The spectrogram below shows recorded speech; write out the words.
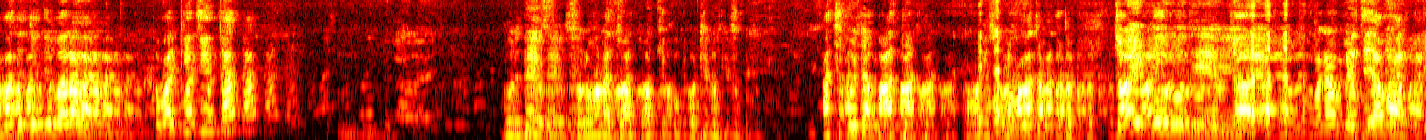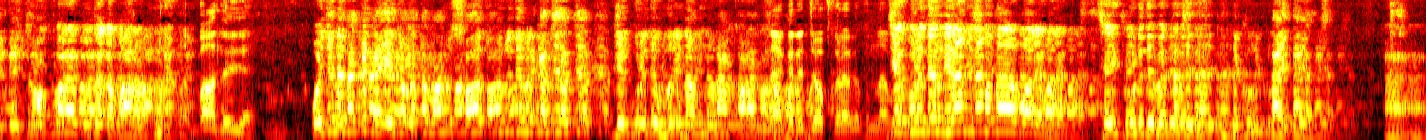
আমাদের যদি বলা হয়, তোমার কি চিন্তা? গুরুদেব, ষোলমালা জপ করতে খুব কঠিন হচ্ছে। আচ্ছা ওইটা বাদ বাদ তোমাকে ষোলমালা জপ করতে জয় গুরুদেব, জয় মানে বেঁচে যদি জপ করার কথাটা বারণ বাদ হয়ে যায়। ওই জন্য দেখেন না এই জগতে মানুষ সহজ গুরুদেবের কাছে যাচ্ছে যে গুরুদেব হরিনাম না করার কথা। না করে জব করার কথা না যে গুরুদেব নিরামিষ কথা বলে না সেই গুরুদেবের কাছে দেখুন লাইনে যাচ্ছে। হ্যাঁ, হ্যাঁ।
